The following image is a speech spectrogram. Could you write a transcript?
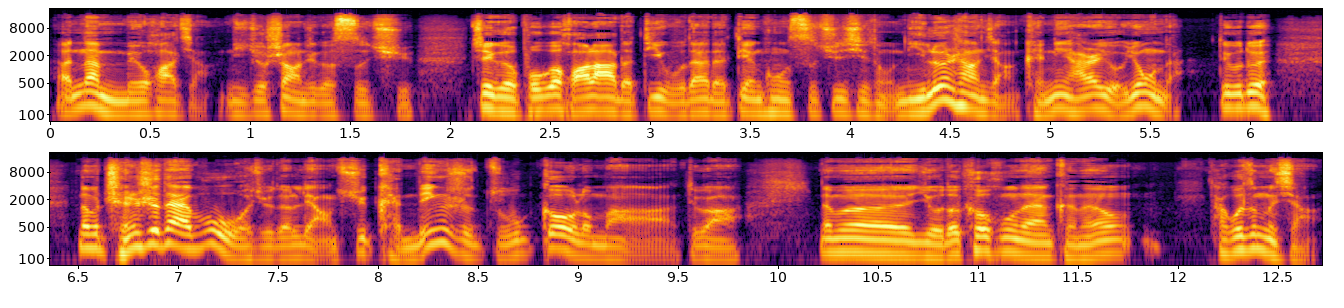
啊，那没有话讲，你就上这个四驱，这个博格华纳的第五代的电控四驱系统，理论上讲肯定还是有用的，对不对？那么城市代步，我觉得两驱肯定是足够了嘛，对吧？那么有的客户呢，可能他会这么想。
